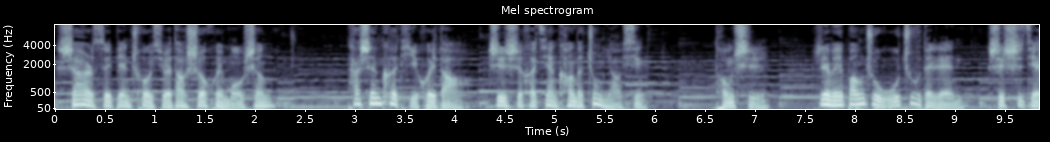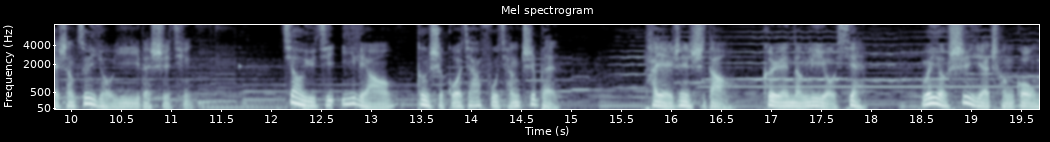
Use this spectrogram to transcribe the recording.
十二岁便辍学到社会谋生，他深刻体会到知识和健康的重要性，同时，认为帮助无助的人是世界上最有意义的事情，教育及医疗更是国家富强之本。他也认识到个人能力有限，唯有事业成功，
